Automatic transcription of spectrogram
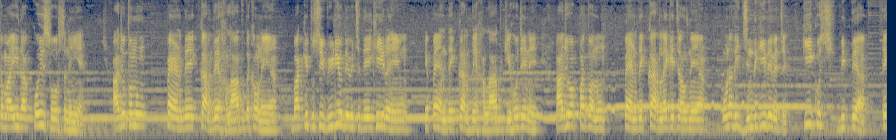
ਕਮਾਈ ਦਾ ਕੋਈ ਸੋਰਸ ਨਹੀਂ ਹੈ। ਆਜੋ ਤੁਹਾਨੂੰ ਭੈਣ ਦੇ ਘਰ ਦੇ ਹਾਲਾਤ ਦਿਖਾਉਣੇ ਆ। ਬਾਕੀ ਤੁਸੀਂ ਵੀਡੀਓ ਦੇ ਵਿੱਚ ਦੇਖ ਹੀ ਰਹੇ ਹੋ ਕਿ ਭੈਣ ਦੇ ਘਰ ਦੇ ਹਾਲਾਤ ਕਿਹੋ ਜਿਹੇ ਨੇ। ਆਜੋ ਆਪਾਂ ਤੁਹਾਨੂੰ ਭੈਣ ਦੇ ਘਰ ਲੈ ਕੇ ਚੱਲਦੇ ਆ। ਉਹਨਾਂ ਦੀ ਜ਼ਿੰਦਗੀ ਦੇ ਵਿੱਚ ਕੀ ਕੁਝ ਬੀਤਿਆ ਤੇ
